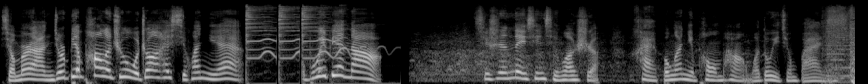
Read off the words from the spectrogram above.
小妹儿啊，你就是变胖了之后，我照样还喜欢你，我不会变的。其实内心情况是，嗨，甭管你胖不胖，我都已经不爱你。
